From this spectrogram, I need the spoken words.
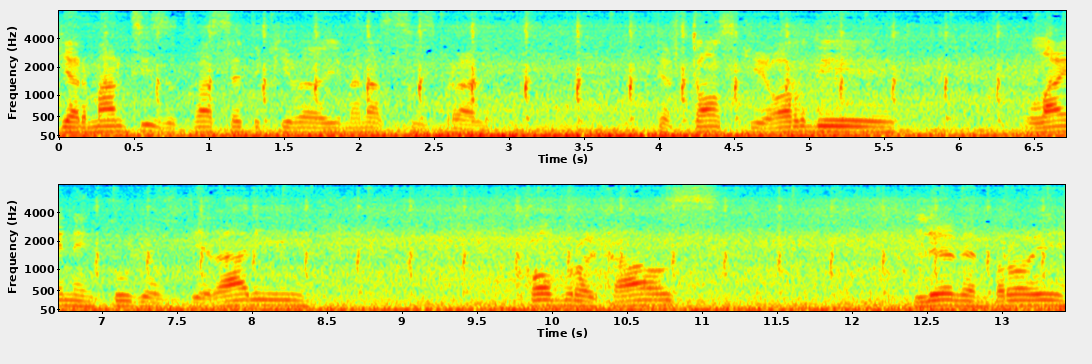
германци, затова все такива имена са си избрали. Тевтонски орди, Лайнен Кугел в Бирари, Коброй Хаус, Левен Брой,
